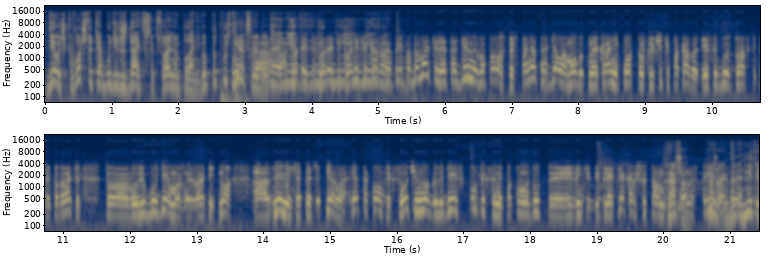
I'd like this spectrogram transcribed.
девочка, вот что тебя будет ждать в сексуальном плане. Вы бы подпустили Нет, к своей а, дочери? Да, нет, смотрите, это не- смотрите, не- не квалификация уроки. преподавателя это отдельный вопрос. То есть, понятное дело, могут на экране порно включить и показывать. Если будет дурацкий преподаватель, то в любую идею можно извратить. Но а, две вещи, опять же. Первое, это комплексы. Очень много людей с комплексами потом идут, э, извините, в библиотекарши, там, Хорошо, монастыри и хорошо. так далее. Дмитрий,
